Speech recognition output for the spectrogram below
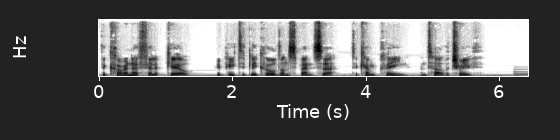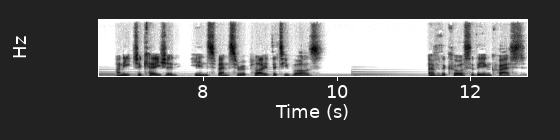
The coroner, Philip Gill, repeatedly called on Spencer to come clean and tell the truth. On each occasion, Ian Spencer replied that he was. Over the course of the inquest,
